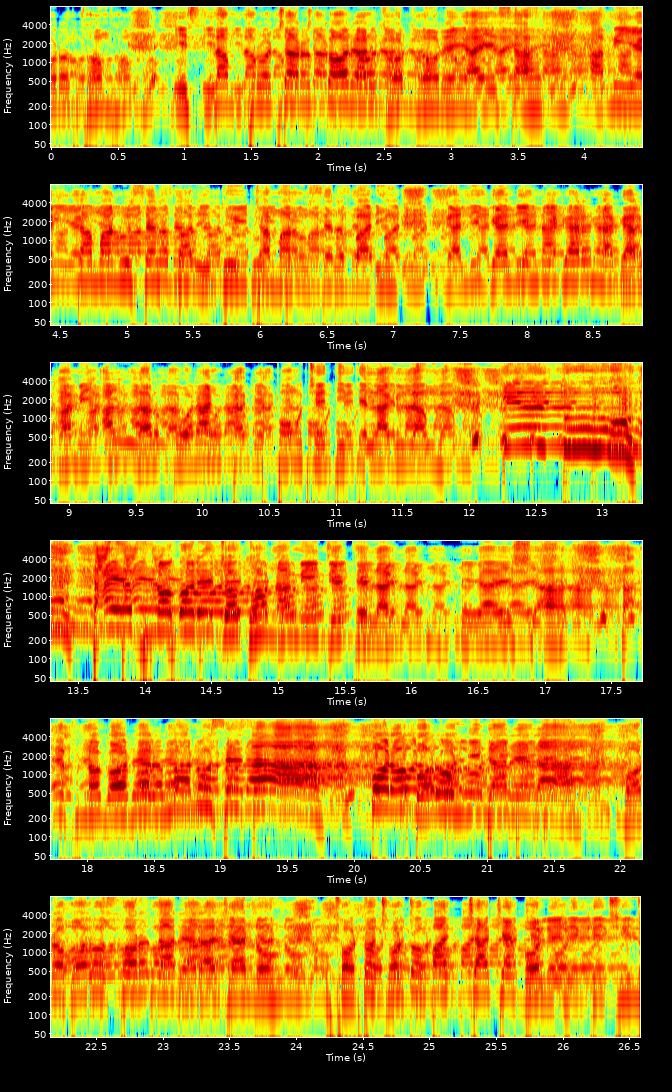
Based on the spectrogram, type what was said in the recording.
প্রথম ইসলাম প্রচার করার জন্য রে আয়েশা, আমি একটা মানুষের বাড়ি, দুইটা মানুষের বাড়ি। গালি গালি, নাগার নাগার আমি আল্লাহর কোরআনটাকে পৌঁছে দিতে লাগলাম। কিন্তু তায়েফ নগরে যখন আমি যেতে লাগলাম রে আয়েশা, তায়েফ নগরের মানুষেরা, বড় বড় লিডারেরা, বড় বড় সরদারেরা যেন ছোট ছোট বাচ্চাকে বলে রেখেছিল।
